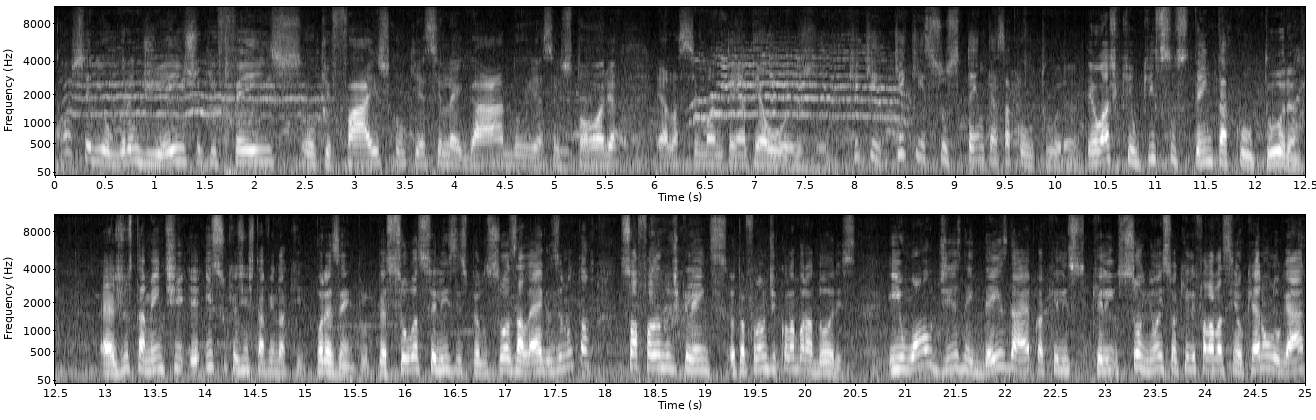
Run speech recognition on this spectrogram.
qual seria o grande eixo que fez ou que faz com que esse legado e essa história ela se mantém até hoje? O que, que, que, que sustenta essa cultura? Eu acho que o que sustenta a cultura é justamente isso que a gente está vendo aqui. Por exemplo, pessoas felizes, pessoas alegres. Eu não estou só falando de clientes, eu estou falando de colaboradores. E o Walt Disney, desde a época que ele, que ele sonhou isso aqui, ele falava assim: Eu quero um lugar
